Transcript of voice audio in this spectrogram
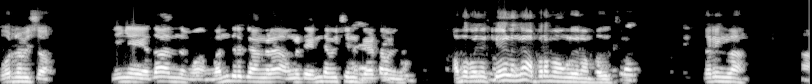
ஒரு நிமிஷம். நீங்க ஏதாவது இந்த வ- அவங்கள்ட்ட எந்த விஷயம்னு கேட்டவங்க அப்ப கொஞ்சம் கேளுங்க. அப்புறமா உங்களுக்கு நான் பதில் சரிங்களா? ஆ.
